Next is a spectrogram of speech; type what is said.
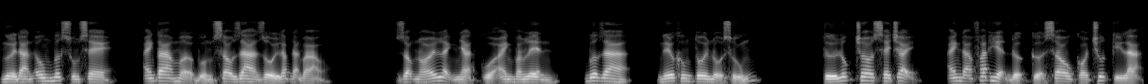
người đàn ông bước xuống xe, anh ta mở buồng sau ra rồi lắp đạn vào. Giọng nói lạnh nhạt của anh vang lên, bước ra, nếu không tôi nổ súng. Từ lúc cho xe chạy, anh đã phát hiện được cửa sau có chút kỳ lạ.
